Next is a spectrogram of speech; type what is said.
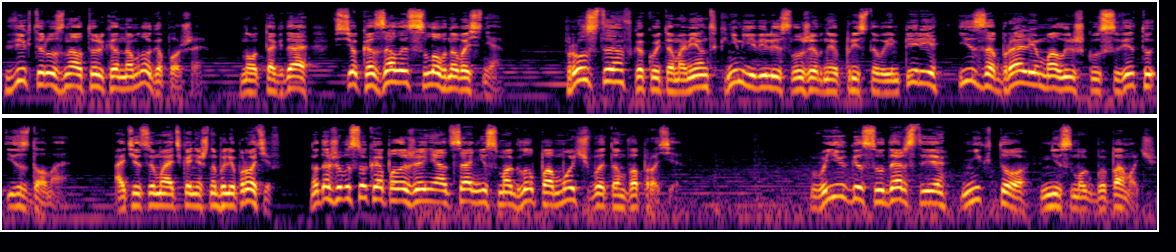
Виктор узнал только намного позже. Но тогда все казалось словно во сне – Просто в какой-то момент к ним явились служебные приставы империи и забрали малышку Свету из дома. Отец и мать, конечно, были против, но даже высокое положение отца не смогло помочь в этом вопросе. В их государстве никто не смог бы помочь.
